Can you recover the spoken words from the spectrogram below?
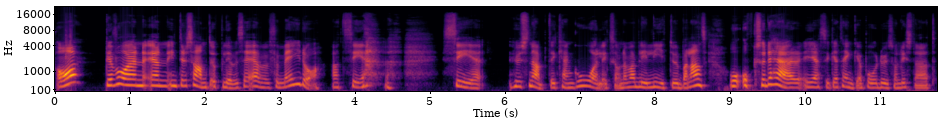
ja, det var en, en intressant upplevelse även för mig då att se, se hur snabbt det kan gå liksom när man blir lite ur balans. Och också det här Jessica tänker jag på, du som lyssnar, att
